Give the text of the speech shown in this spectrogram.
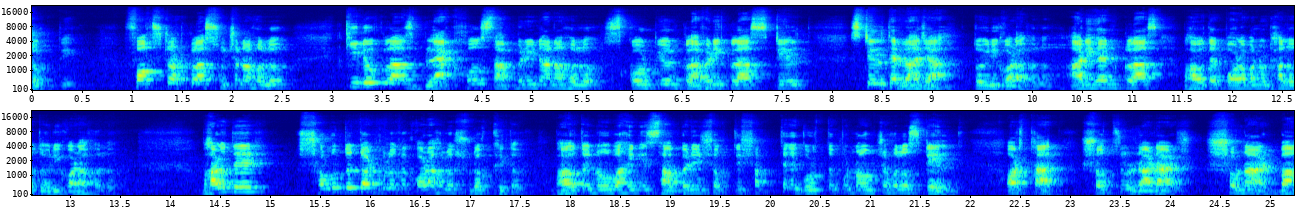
শক্তি। ফক্সট্রট ক্লাস সূচনা হলো, Kilo class Black Hole submarine আনা হলো স্করপিয়ন ক্লাভেরি ক্লাস স্টেলথ স্টেলথের রাজা তৈরি করা হলো। আরিহান ক্লাস ভারতের পরমাণু ঢালও তৈরি করা হলো। ভারতের সমুদ্র তটগুলোকে করা হলো সুরক্ষিত। ভারতের নৌবাহিনীর সাবমেরিন শক্তির সব থেকে গুরুত্বপূর্ণ অংশ হলো স্টেলথ, অর্থাৎ শত্রুর রাডার, সোনার বা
